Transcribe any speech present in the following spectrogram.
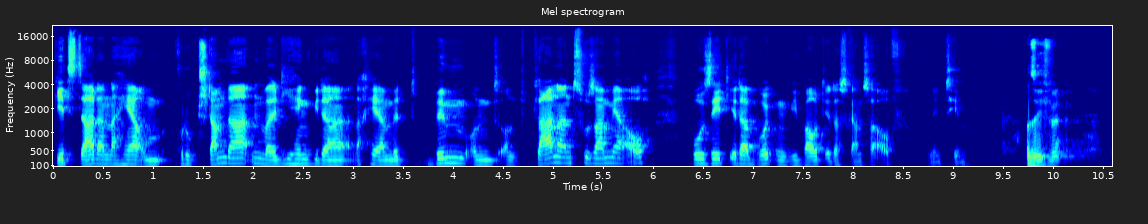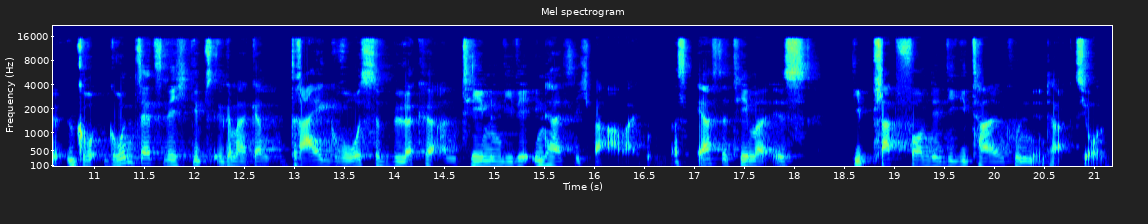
Geht es da dann nachher um Produktstammdaten, weil die hängen wieder nachher mit BIM und, und Planern zusammen ja auch. Wo seht ihr da Brücken? Wie baut ihr das Ganze auf von den Themen? Also ich würde gr grundsätzlich gibt es drei große Blöcke an Themen, die wir inhaltlich bearbeiten. Das erste Thema ist die Plattform der digitalen Kundeninteraktion.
